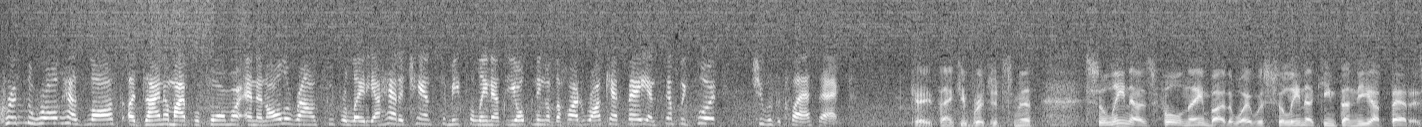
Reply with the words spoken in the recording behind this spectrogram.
Chris, the world has lost a dynamite performer and an all-around super lady. I had a chance to meet Selena at the opening of the Hard Rock Cafe, and simply put, she was a class act. Okay, thank you, Bridget Smith. Selena's full name, by the way, was Selena Quintanilla Perez.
